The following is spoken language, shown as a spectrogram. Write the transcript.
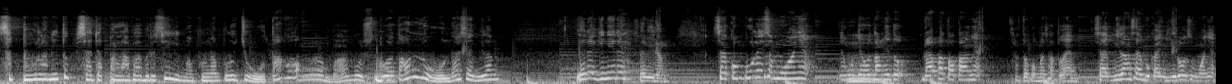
Sebulan itu bisa dapat laba bersih 50-60 juta kok. Oh, bagus dua dong. tahun lunas saya bilang. Ya udah gini deh saya bilang. Saya kumpulin semuanya yang punya hutang itu. Berapa totalnya? 1,1 m. Saya bilang saya bukan giro semuanya.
